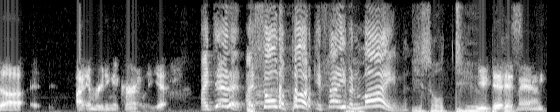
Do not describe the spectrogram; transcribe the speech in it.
uh, I am reading it currently. Yes, I did it. I sold a book. It's not even mine. You sold two. you did it, man.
